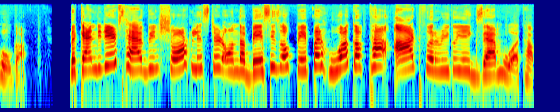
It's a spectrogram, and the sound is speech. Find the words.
होगा। The candidates have been shortlisted on the basis of paper हुआ कब था? आठ फरवरी को ये एग्ज़ाम हुआ था।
